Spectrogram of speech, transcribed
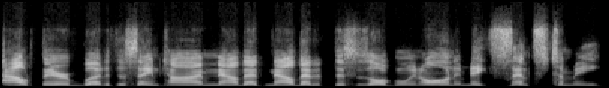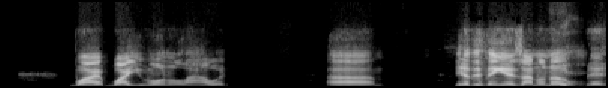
out there, but at the same time, now that now that this is all going on, it makes sense to me why why you won't allow it. Um, the other thing is, I don't know yeah. if,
